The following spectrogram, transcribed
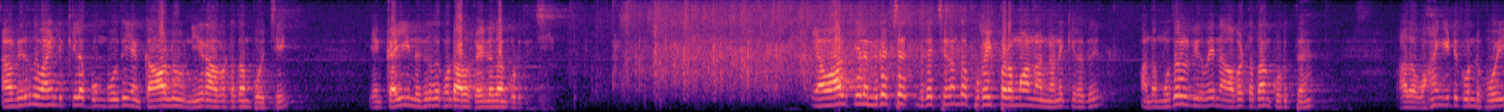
நான் விருது வாங்கிட்டு கீழே போகும்போது என் காலும் நீராவட்ட தான் போச்சு. என் கை இந்த விருதை கொண்டு அவர் கையில் தான் கொடுத்துச்சு. என் வாழ்க்கையில் மிகச்ச மிகச்சிறந்த புகைப்படமாக நான் நினைக்கிறது. அந்த முதல் விருதை நான் அவர்கிட்ட தான் கொடுத்தேன். அதை வாங்கிட்டு கொண்டு போய்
